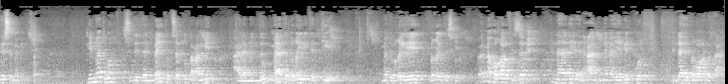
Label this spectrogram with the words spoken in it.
ليس ما ميت اثنين ماتوا برضه. بس الميتة تسبب تطلق على مين؟ على من مات بغير تذكية مات بغير إيه؟ بغير تذكية فلما قالوا في الذبح إن هذه الأنعام إنما هي ملك لله تبارك وتعالى.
